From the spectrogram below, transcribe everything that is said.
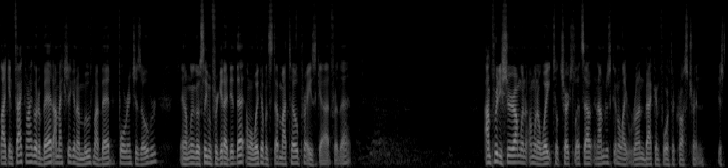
Like, in fact, when I go to bed, I'm actually going to move my bed four inches over, and I'm going to go sleep and forget I did that. I'm going to wake up and stub my toe. Praise God for that. I'm pretty sure I'm going to I'm going to wait till church lets out, and I'm just going to like run back and forth across Trenton. Just,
